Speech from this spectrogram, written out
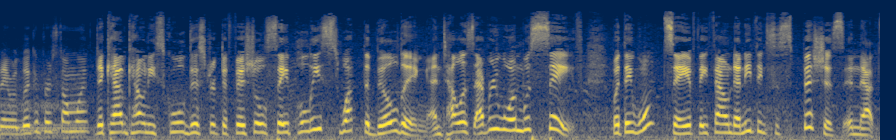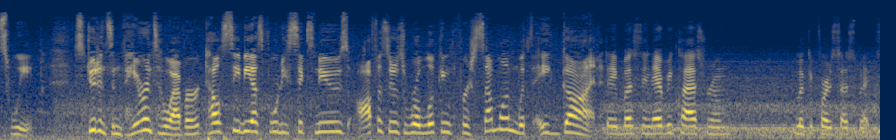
they were looking for someone. DeKalb County School District officials say police swept the building and tell us everyone was safe, but they won't say if they found anything suspicious in that sweep. Students and parents, however, tell CBS 46 News officers were looking for someone with a gun. They busted in every classroom looking for the suspects.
